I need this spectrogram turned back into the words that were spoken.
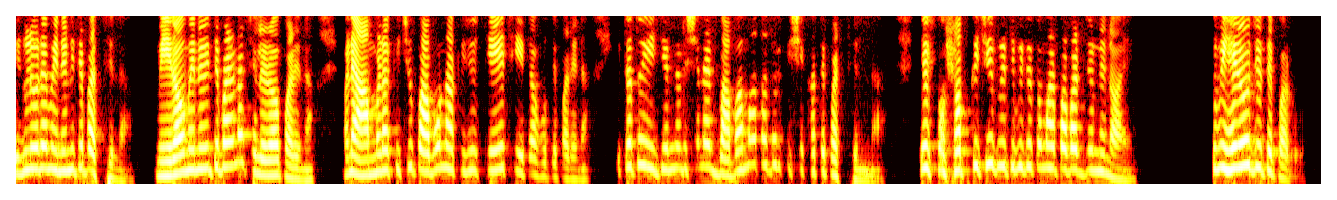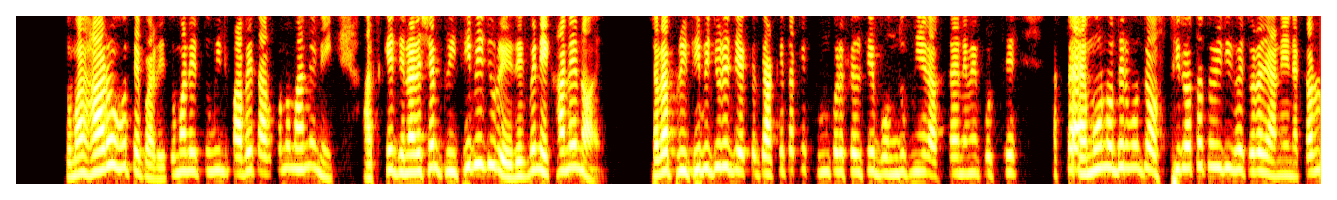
এগুলো ওরা মেনে নিতে পারছে না। মেয়েরাও মেনে নিতে পারে না, ছেলেরাও পারে না। মানে আমরা কিছু পাবো না, কিছু চেয়েছি, এটা হতে পারে না। এটা তো এই জেনারেশনের বাবা মা তাদেরকে শেখাতে পারছেন না। সবকিছুই পৃথিবীতে তোমার পাবার জন্য নয়। তুমি হেরেও যেতে পারো। তোমার হারও হতে পারে। তোমার তুমি পাবে তার কোনো মানে নেই। আজকে জেনারেশন পৃথিবী জুড়ে, দেখবেন এখানে নয়। সারা পৃথিবী জুড়ে যাকে তাকে খুন করে ফেলছে, বন্দুক নিয়ে রাস্তায় নেমে পড়ছে, একটা এমন ওদের মধ্যে অস্থিরতা তৈরি হয়েছে, ওরা জানে না। কারণ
